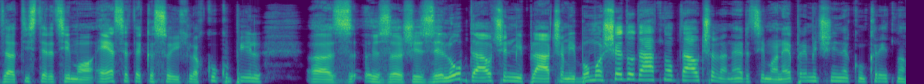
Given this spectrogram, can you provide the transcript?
da tiste, recimo, esete, ki so jih lahko kupili. Z, z že zelo obdavčenimi plačami bomo še dodatno obdavčili, ne, recimo nepremičnine, konkretno.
